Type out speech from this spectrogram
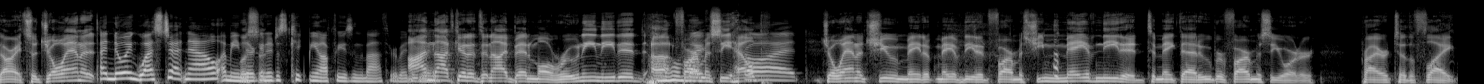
All right. So Joanna, And knowing WestJet now, I mean, they're going to just kick me off for using the bathroom. Anyway. I'm not going to deny Ben Mulroney needed uh, Oh pharmacy help. God. Joanna Chiu may have, may have needed pharmacy. She may have needed to make that Uber pharmacy order prior to the flight.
